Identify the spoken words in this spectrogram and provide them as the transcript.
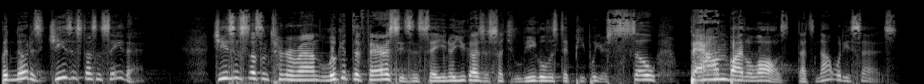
But notice, Jesus doesn't say that. Jesus doesn't turn around, look at the Pharisees and say, you know, you guys are such legalistic people. You're so bound by the laws. That's not what he says.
